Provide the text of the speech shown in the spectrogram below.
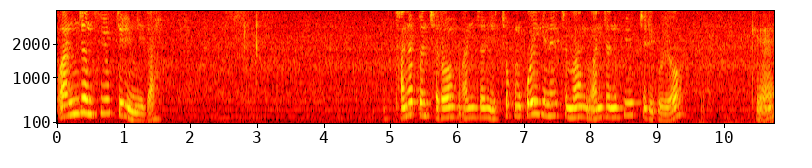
완전 후육질입니다. 단엽변처럼 완전히 조금 꼬이긴 했지만 완전 후육질이고요. 이렇게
